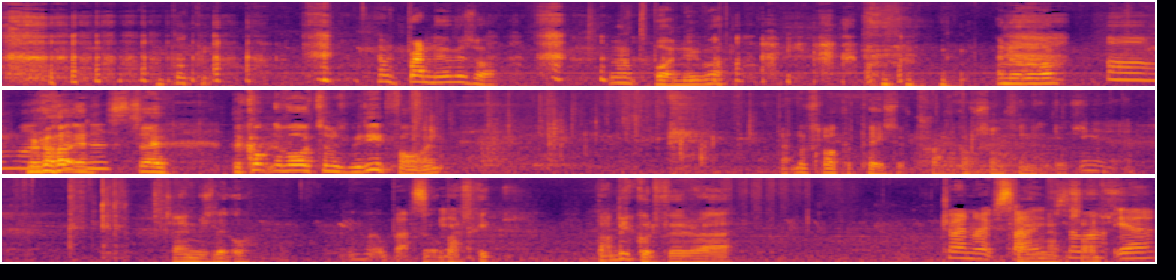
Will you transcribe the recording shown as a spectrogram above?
bucket. That was brand new as well. We'll have to buy a new one. Another one. Oh my Right, goodness. so the couple of items we did find. That looks like a piece of track or something. That does. Yeah, James' little little basket. little basket. That'd be good for. Uh, Trying out saves and that, saves. yeah.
